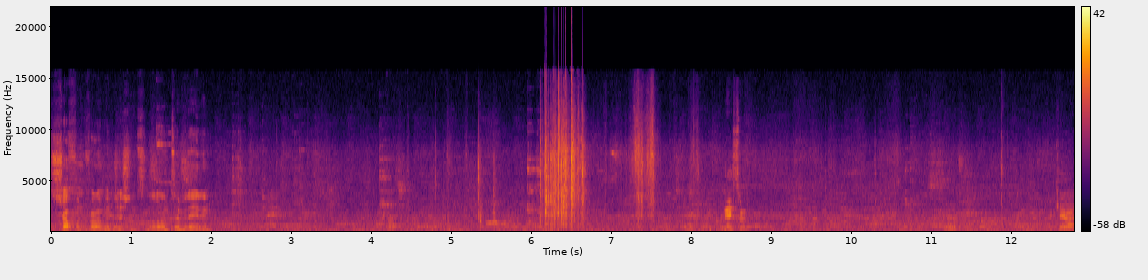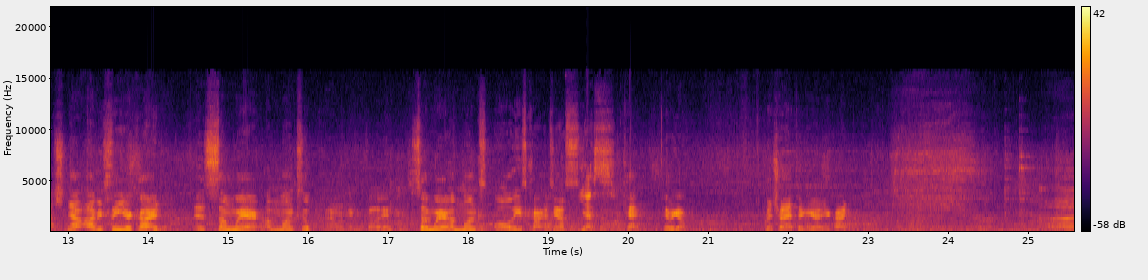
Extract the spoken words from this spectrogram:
Shuffle in front of a magicians, a little intimidating. Nice one. Okay, watch. Now, obviously, your card is somewhere amongst. Oh, I don't want to make it. Somewhere amongst all these cards. Yes. Yes. Okay. Here we go. I'm gonna try to figure out your card. Uh,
